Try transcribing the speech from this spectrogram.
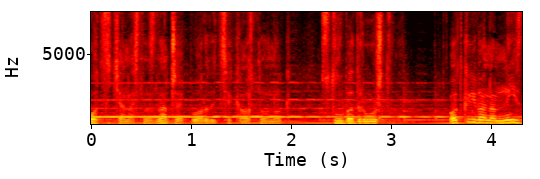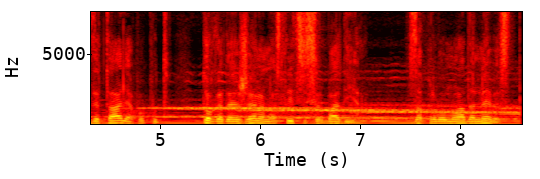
podsjeća nas na značaj porodice kao osnovnog stuba društva. Otkriva nam niz detalja poput toga da je žena na slici Srbadija, zapravo mlada nevesta,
